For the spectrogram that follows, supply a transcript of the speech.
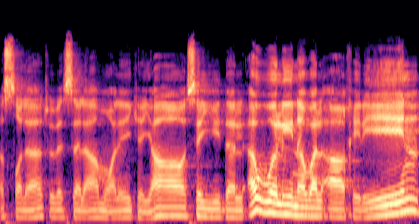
Es-salatu ve selamu aleyke ya Seyyidel evveline vel ahirin.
